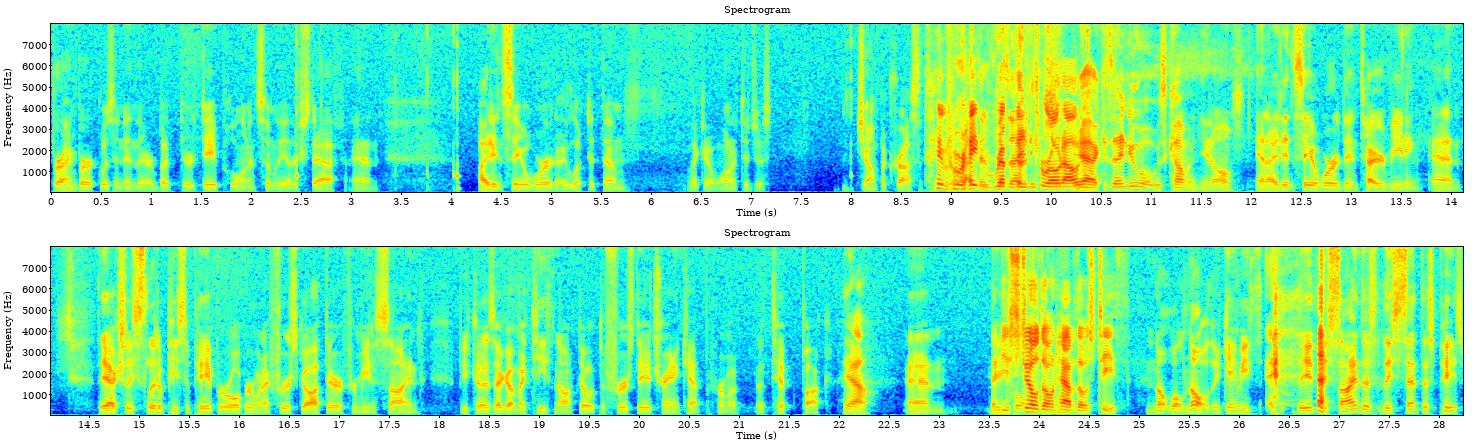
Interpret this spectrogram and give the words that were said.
Brian Burke wasn't in there, but there was Dave Poulin and some of the other staff. And I didn't say a word. I looked at them like I wanted to just jump across the table. Right, and rip their knew- throat out? Yeah, because I knew what was coming, you know? And I didn't say a word the entire meeting. And they actually slid a piece of paper over when I first got there for me to sign because I got my teeth knocked out the first day of training camp from a, a tipped puck. Yeah. And And you still don't have those teeth. No, well, no, they gave me, they, they signed this, they sent this piece,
